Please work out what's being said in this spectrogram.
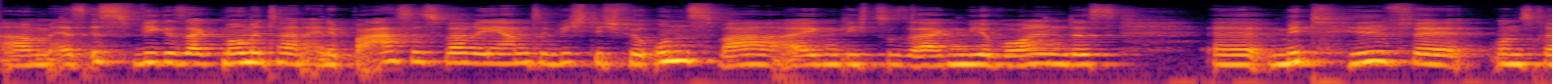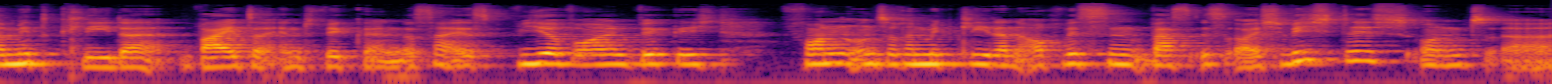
ähm, es ist, wie gesagt, momentan eine Basisvariante. Wichtig für uns war eigentlich zu sagen, wir wollen das äh, mit Hilfe unserer Mitglieder weiterentwickeln. Das heißt, wir wollen wirklich von unseren Mitgliedern auch wissen, was ist euch wichtig und äh,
